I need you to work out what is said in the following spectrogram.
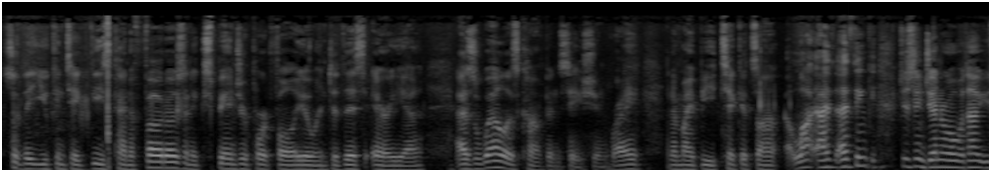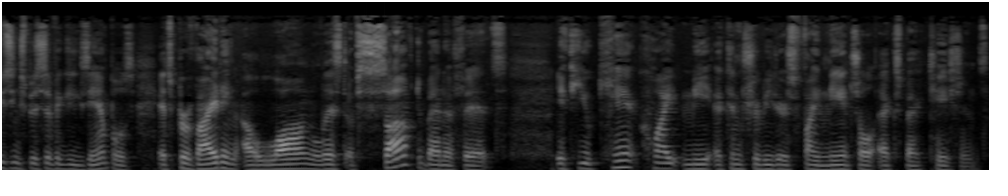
so that you can take these kind of photos and expand your portfolio into this area as well as compensation, right? And it might be tickets on a lot. I, I think just in general, without using specific examples, it's providing a long list of soft benefits if you can't quite meet a contributor's financial expectations.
